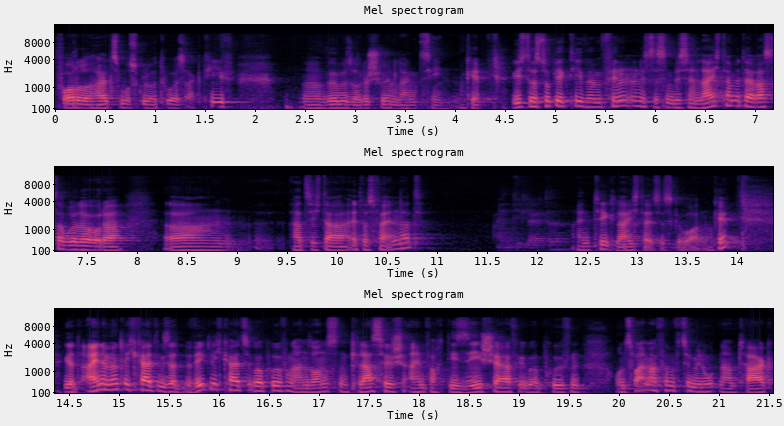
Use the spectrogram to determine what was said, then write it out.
vordere Halsmuskulatur ist aktiv, äh, Wirbelsäule schön lang ziehen. Okay. Wie ist das subjektive Empfinden? Ist es ein bisschen leichter mit der Rasterbrille oder äh, hat sich da etwas verändert? Ein Tick leichter. Ist es geworden, okay. Eine Möglichkeit, wie gesagt, Beweglichkeitsüberprüfung, ansonsten klassisch einfach die Sehschärfe überprüfen und zweimal 15 Minuten am Tag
